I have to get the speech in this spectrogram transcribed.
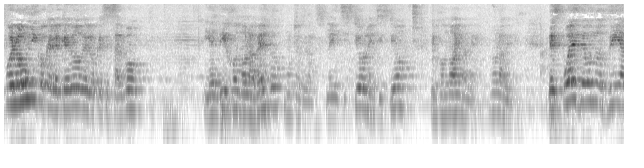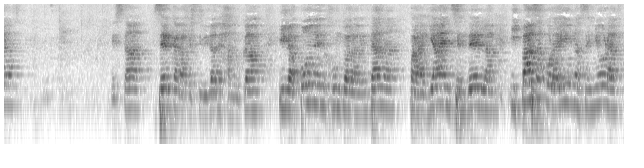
fue lo único que le quedó de lo que se salvó. Y él dijo, no la vendo, muchas gracias. Le insistió, le insistió, dijo, no hay manera, no la vendo. Después de unos días, está cerca la festividad de Hanukkah y la ponen junto a la ventana para ya encenderla y pasa por ahí una señora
